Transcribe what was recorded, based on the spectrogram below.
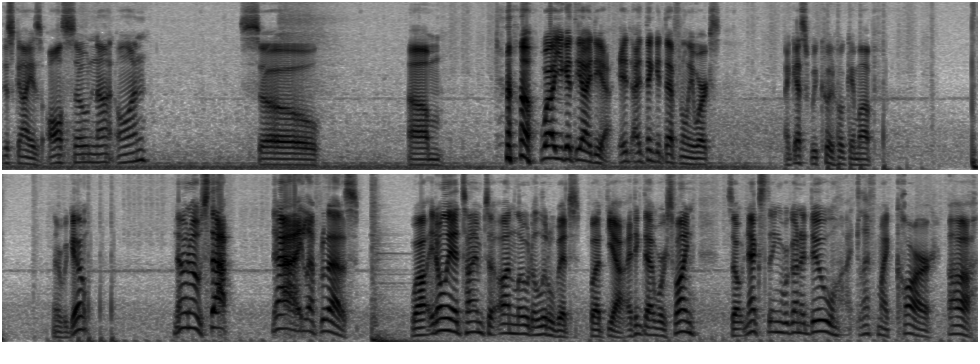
This guy is also not on. So, um, well, you get the idea. It, I think it definitely works. I guess we could hook him up. There we go. No, no, stop! Ah, he left without us. Well, it only had time to unload a little bit, but yeah, I think that works fine. So next thing we're gonna do, I left my car, ah,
